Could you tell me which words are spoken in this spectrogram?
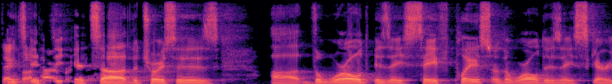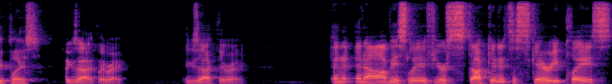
thing it's, it's, it's uh the choice is uh, the world is a safe place or the world is a scary place. Exactly right. Exactly right. And and obviously, if you're stuck and it's a scary place,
